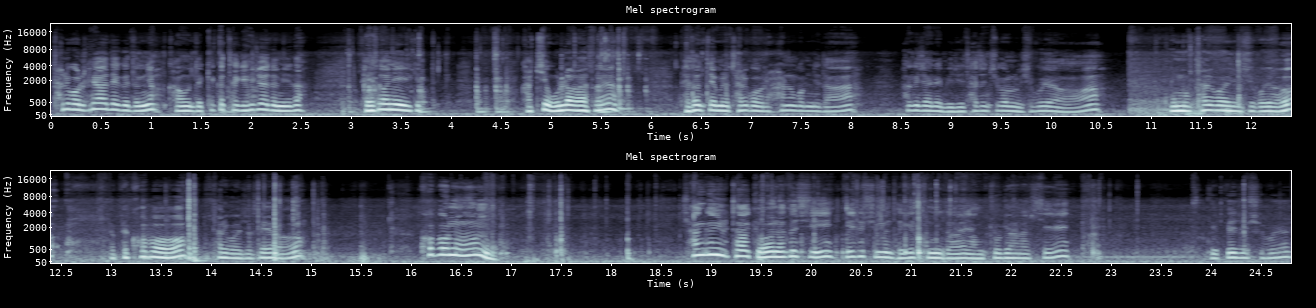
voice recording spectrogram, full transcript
탈거를 해야 되거든요. 가운데 깨끗하게 해줘야 됩니다. 배선이 이렇게 같이 올라가서요. 배선 때문에 탈거를 하는 겁니다. 하기 전에 미리 사진 찍어 놓으시고요. 고무 탈거해 주시고요. 옆에 커버 탈거해 주세요. 커버는 향균 일타 교환하듯이 빼주시면 되겠습니다. 양쪽에 하나씩 이렇게 빼주시고요.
